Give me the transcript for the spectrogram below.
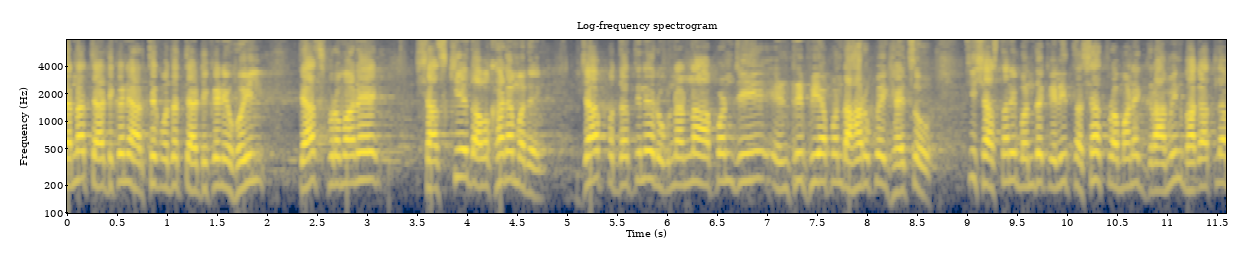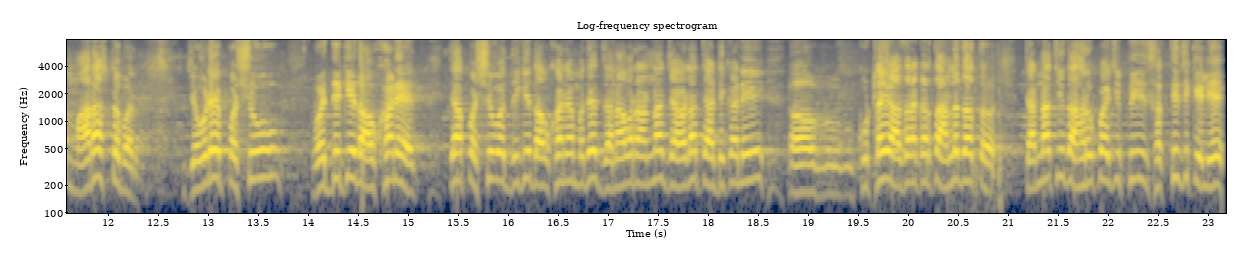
त्यांना त्या ठिकाणी आर्थिक मदत त्या ठिकाणी होईल. त्याचप्रमाणे शासकीय दवाखान्यामध्ये ज्या पद्धतीने रुग्णांना आपण जी एंट्री फी आपण दहा रुपये घ्यायचो ती शासनाने बंद केली. तशाच प्रमाणे ग्रामीण भागातल्या महाराष्ट्रभर जेवढे पशु वैद्यकीय दवाखाने आहेत त्या पशुवैद्यकीय दवाखान्यामध्ये जनावरांना ज्यावेळेला त्या ठिकाणी कुठल्याही आजाराकरता आणलं जातं त्यांना ती दहा रुपयाची फी सक्तीची केली आहे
